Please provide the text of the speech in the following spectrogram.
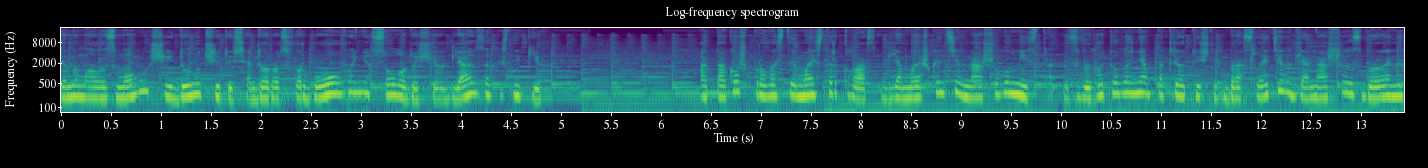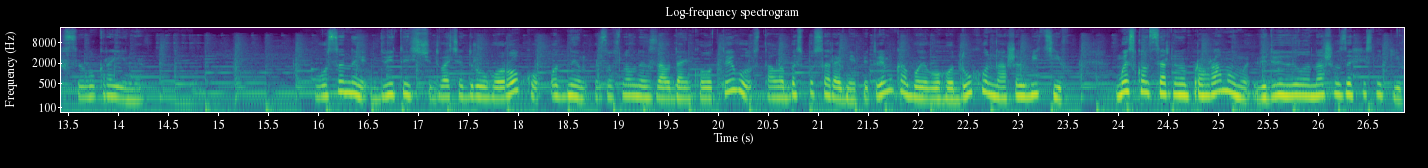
де ми мали змогу ще й долучитися до розфарбовування солодощів для захисників, а також провести майстер-клас для мешканців нашого міста з виготовлення патріотичних браслетів для наших Збройних сил України. Восени 2022 року одним з основних завдань колективу стала безпосередня підтримка бойового духу наших бійців. Ми з концертними програмами відвідали наших захисників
